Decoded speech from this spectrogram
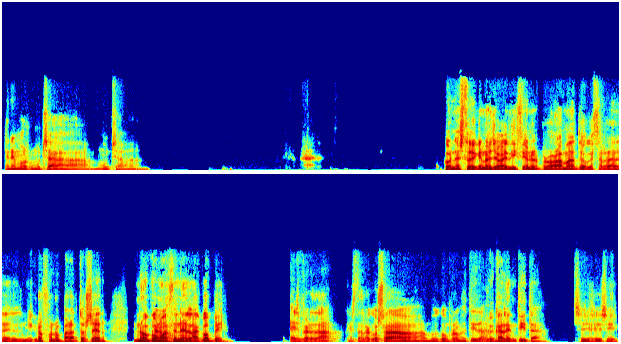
tenemos mucha, mucha. Con esto de que no lleva edición el programa, tengo que cerrar el micrófono para toser, no como Claro. hacen en la COPE, Es verdad que está la cosa muy comprometida. muy ¿eh? calentita. Sí, sí, Sí.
